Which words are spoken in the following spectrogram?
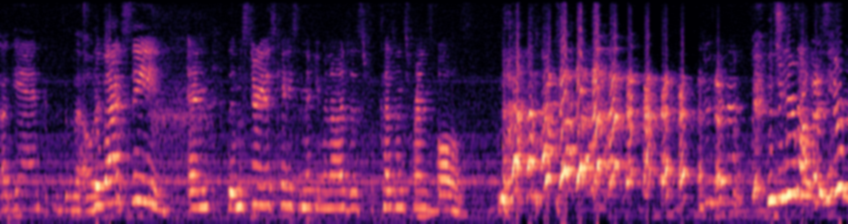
again, this is the older. The vaccine and the mysterious case of Nicki Minaj's cousin's friend's balls. Did you hear that? Did you hear about that story?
